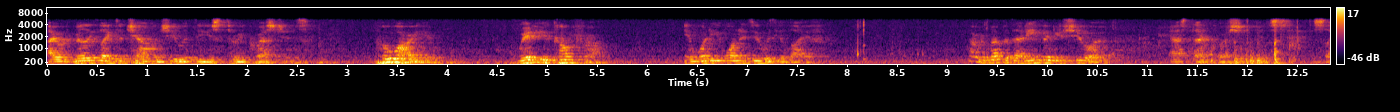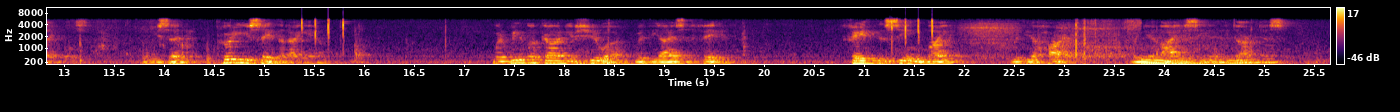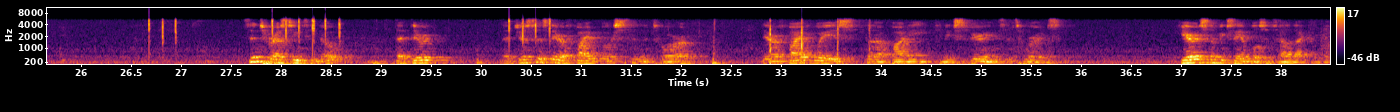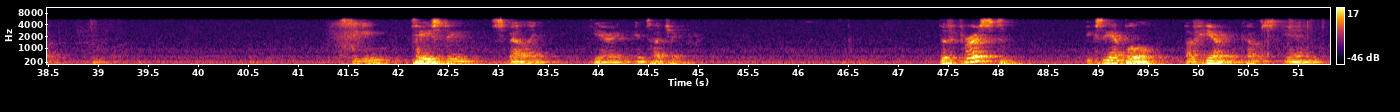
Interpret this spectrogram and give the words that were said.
I would really like to challenge you with these three questions. Who are you? Where do you come from? And what do you want to do with your life? I remember that even Yeshua asked that question to his disciples. And he said, Who do you say that I am? When we look on Yeshua with the eyes of faith, faith is seeing light with your heart when your hmm. eyes see in the darkness. It's interesting to note that there, that just as there are five books in the Torah, there are five ways that our body can experience its words. Here are some examples of how that can look seeing, tasting, smelling, hearing, and touching. The first example of hearing comes in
